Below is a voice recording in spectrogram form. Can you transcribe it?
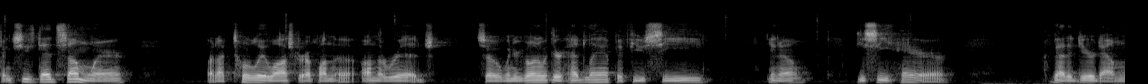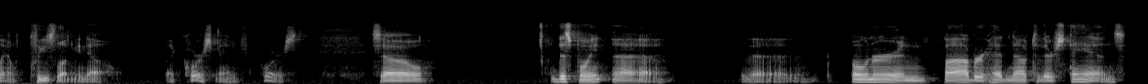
think she's dead somewhere, but I've totally lost her up on the on the ridge. So when you're going with your headlamp, if you see, you know, you see hair, I've got a deer down there. Please let me know. Like, of course, man, of course. So at this point, uh, the owner and Bob are heading out to their stands,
